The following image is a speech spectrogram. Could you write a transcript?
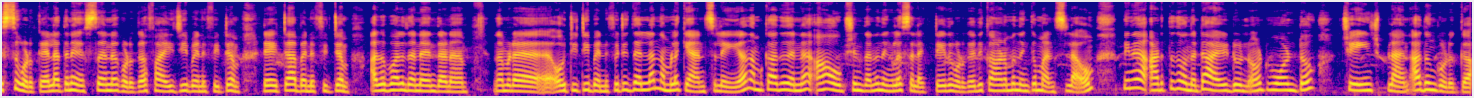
എസ് കൊടുക്കുക. എല്ലാത്തിനും എസ് തന്നെ കൊടുക്കുക. ഫൈവ് ജി ബെനിഫിറ്റും ഡേറ്റ ബെനിഫിറ്റും അതുപോലെ തന്നെ എന്താണ് നമ്മുടെ ഒ ടി ടി ബെനിഫിറ്റ് ഇതെല്ലാം നമ്മൾ ക്യാൻസൽ ചെയ്യുക. നമുക്ക് അത് തന്നെ ആ ഓപ്ഷൻ തന്നെ നിങ്ങൾ സെലക്ട് ചെയ്ത് കൊടുക്കുക. ഇത് കാണുമ്പോൾ നിങ്ങൾക്ക് മനസ്സിലാവും. പിന്നെ അടുത്തത് വന്നിട്ട് I do not want to change plan അതും കൊടുക്കുക.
